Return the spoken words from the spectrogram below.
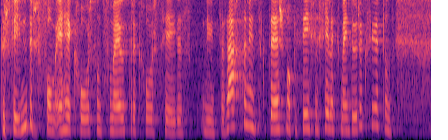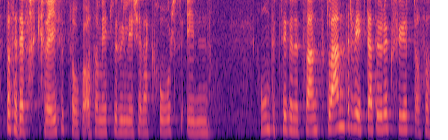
der Finder vom Ehekurs und vom Elternkurs. Sie haben das 1996 das erste Mal bei sich in der Gemeinde durchgeführt und das hat einfach Kreise gezogen. Also mittlerweile ist ja der Kurs in 127 Ländern wird der durchgeführt. Also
